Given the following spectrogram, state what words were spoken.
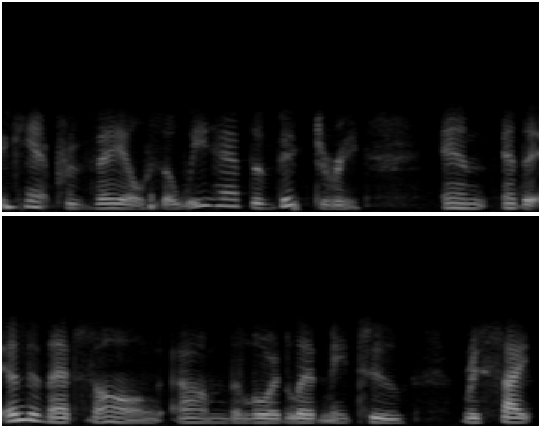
They can't prevail. So we have the victory. And at the end of that song, um, the Lord led me to recite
